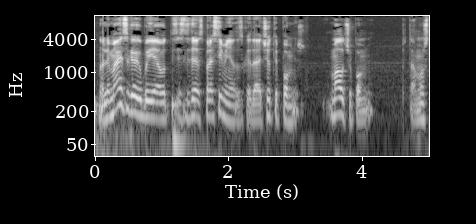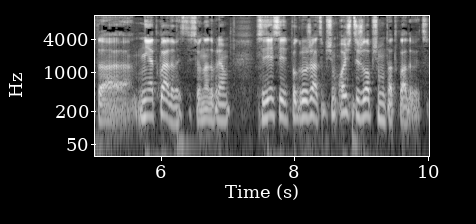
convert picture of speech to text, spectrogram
Но лимайся, как бы я вот, если тебя спроси меня, так сказать, да, что ты помнишь? Мало что помню. Потому что не откладывается все, надо прям сидеть, сидеть, погружаться. Почему очень тяжело почему-то откладывается.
